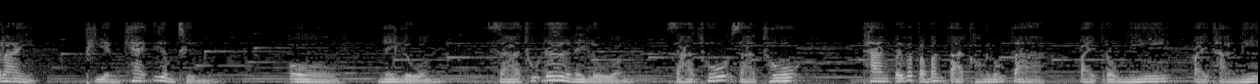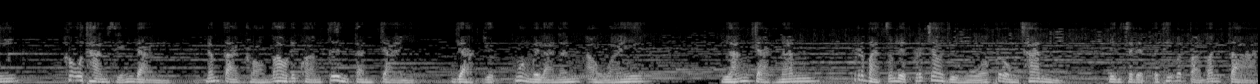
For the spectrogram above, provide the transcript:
กล้ๆ เพียงแค่เอื้อมถึง โอ ในหลวง สาธุเด้อในหลวง สาธุสาธุ ทางไปวัดป่าบ้านตาของหลวงตา ไปตรงนี้ ไปทางนี้ เขาอุทานเสียงดัง น้ำตาคลอเบ้าด้วยความตื้นตันใจ อยากหยุดห่วงเวลานั้นเอาไว้ หลังจากนั้น พระบาทสมเด็จพระเจ้าอยู่หัวพระองค์ท่านจึงเสด็จไปที่วัดป่าบ้านตาด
